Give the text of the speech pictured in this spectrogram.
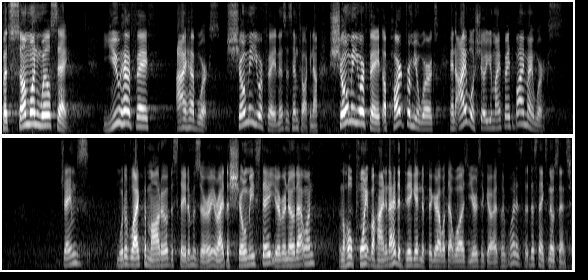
But someone will say, You have faith, I have works. Show me your faith. And this is him talking now. Show me your faith apart from your works, and I will show you my faith by my works. James would have liked the motto of the state of Missouri, right? The show me state. You ever know that one? And the whole point behind it, I had to dig in to figure out what that was years ago. I was like, what is this? This makes no sense.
